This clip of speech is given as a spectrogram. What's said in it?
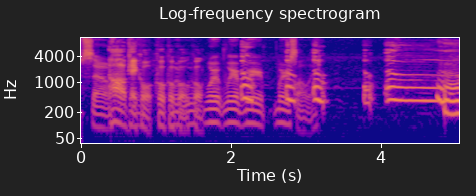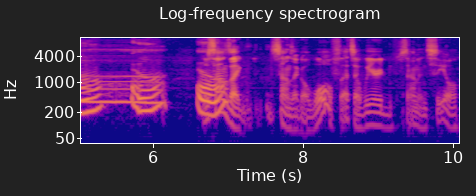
so. Oh, okay, cool, cool, cool, cool, cool. We're we're we're we're solid. It sounds like it sounds like a wolf. That's a weird sounding seal.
